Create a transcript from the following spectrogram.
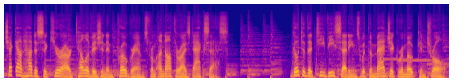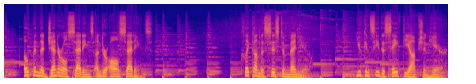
Check out how to secure our television and programs from unauthorized access. Go to the TV settings with the Magic Remote Control. Open the General settings under All Settings. Click on the System menu. You can see the safety option here.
